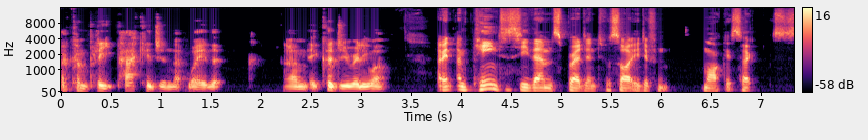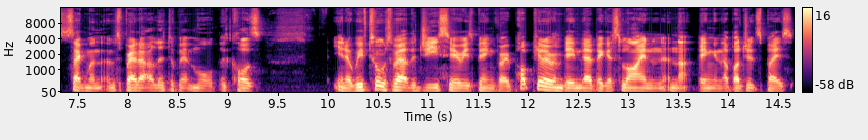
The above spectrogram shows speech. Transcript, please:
a complete package in that way, that um, it could do really well. I mean, I'm keen to see them spread into a slightly different market sec- segment and spread out a little bit more because you know we've talked about the G series being very popular and being their biggest line and that being in the budget space.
